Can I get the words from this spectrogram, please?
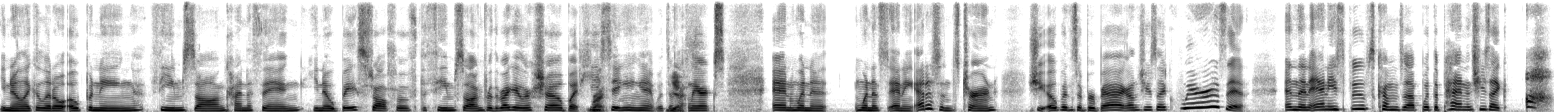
you know, like a little opening theme song kind of thing, you know, based off of the theme song for the regular show, but he's Right. singing it with different Yes. lyrics. And when it when it's Annie Edison's turn, she opens up her bag and she's like, "Where is it?" And then Annie's boobs comes up with the pen, and she's like, "Ah,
